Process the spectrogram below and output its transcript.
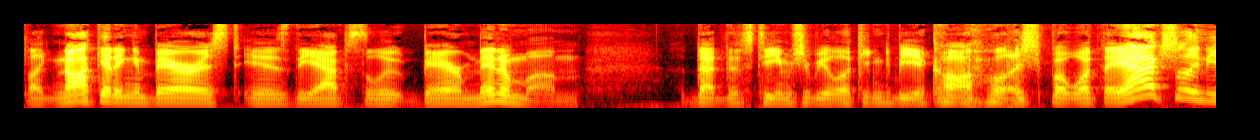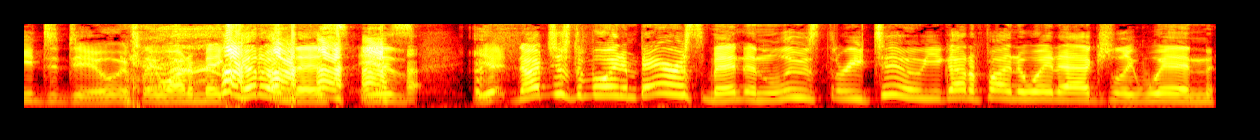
like not getting embarrassed is the absolute bare minimum that this team should be looking to be accomplished. But what they actually need to do, if they want to make good on this, is not just avoid embarrassment and lose three two. You got to find a way to actually win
